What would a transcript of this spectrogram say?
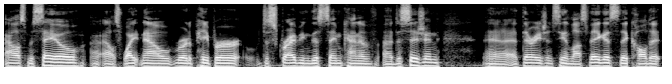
Alice Maceo, uh, Alice White now wrote a paper describing this same kind of uh, decision uh, at their agency in Las Vegas. They called it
